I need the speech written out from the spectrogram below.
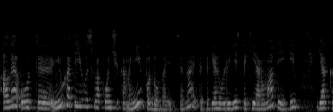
але от е, нюхати його з флакончика мені подобається. Знаєте, так я говорю, є такі аромати, які як.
